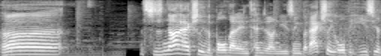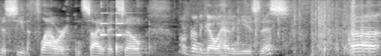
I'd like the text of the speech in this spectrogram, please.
Uh, this is not actually the bowl that I intended on using, but actually it will be easier to see the flour inside of it. So we're going to go ahead and use this. Uh,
